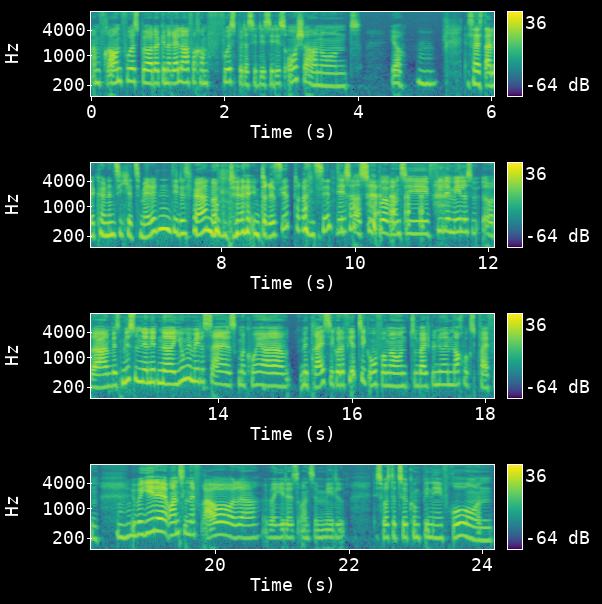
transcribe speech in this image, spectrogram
am Frauenfußball oder generell einfach am Fußball, dass sie das, sie das anschauen und ja. Mhm. Das heißt, alle können sich jetzt melden, die das hören und interessiert daran sind. Das war super, wenn sie viele Mädels, oder es müssen ja nicht nur junge Mädels sein, man kann ja mit 30 oder 40 anfangen und zum Beispiel nur im Nachwuchs pfeifen. Mhm. Über jede einzelne Frau oder über jedes einzelne Mädel, das was dazu kommt, bin ich froh und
